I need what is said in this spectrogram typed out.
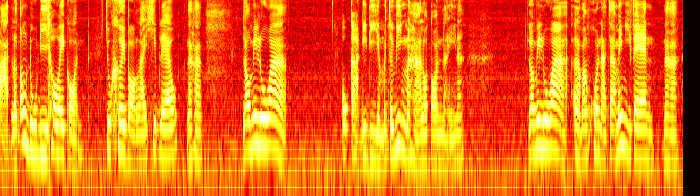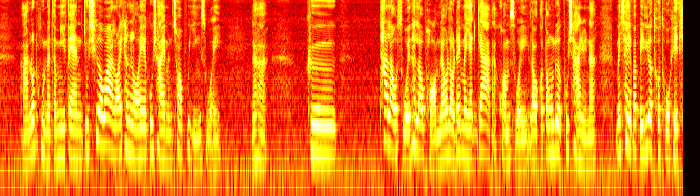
บาท เราต้องดูดีเข้าไว้ก่อน จูเคยบอกหลายคลิปแล้วนะคะ เราไม่รู้ว่า โอกาสดีๆ มันจะวิ่งมาหาเราตอนไหนนะ เราไม่รู้ว่าเออบางคนอาจจะไม่มีแฟนนะคะอ่าลดหุ่นอาจจะมีแฟน จูเชื่อว่าร้อยทั้งร้อยอะผู้ชายมันชอบผู้หญิงสวยนะคะ คือถ้าเราสวยถ้าเราผอมแล้วเราได้มายากๆอะความสวยเราก็ต้องเลือกผู้ชายหน่อยนะ ไม่ใช่ไปเลือกโทโทเท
